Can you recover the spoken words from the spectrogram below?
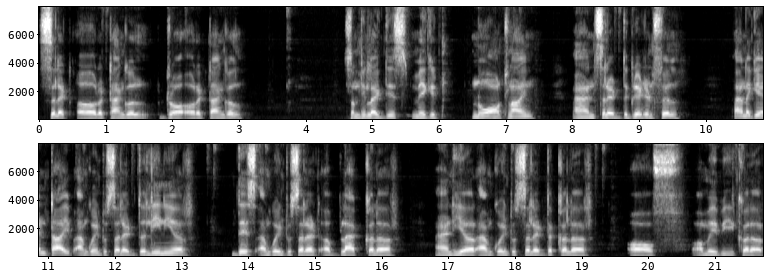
select a rectangle draw a rectangle something like this make it no outline and select the gradient fill. And again type I'm going to select the linear. This I'm going to select a black color. And here I'm going to select the color of or maybe color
